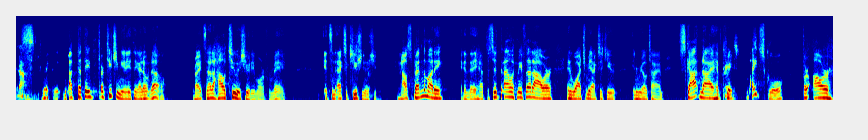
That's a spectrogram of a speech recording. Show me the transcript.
Yeah. Strictly, not that they are teaching me anything I don't know, right? It's not a how-to issue anymore for me. It's an execution issue. And I'll spend the money, and they have to sit down with me for that hour and watch me execute in real time. Scott and I have created Light School for our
